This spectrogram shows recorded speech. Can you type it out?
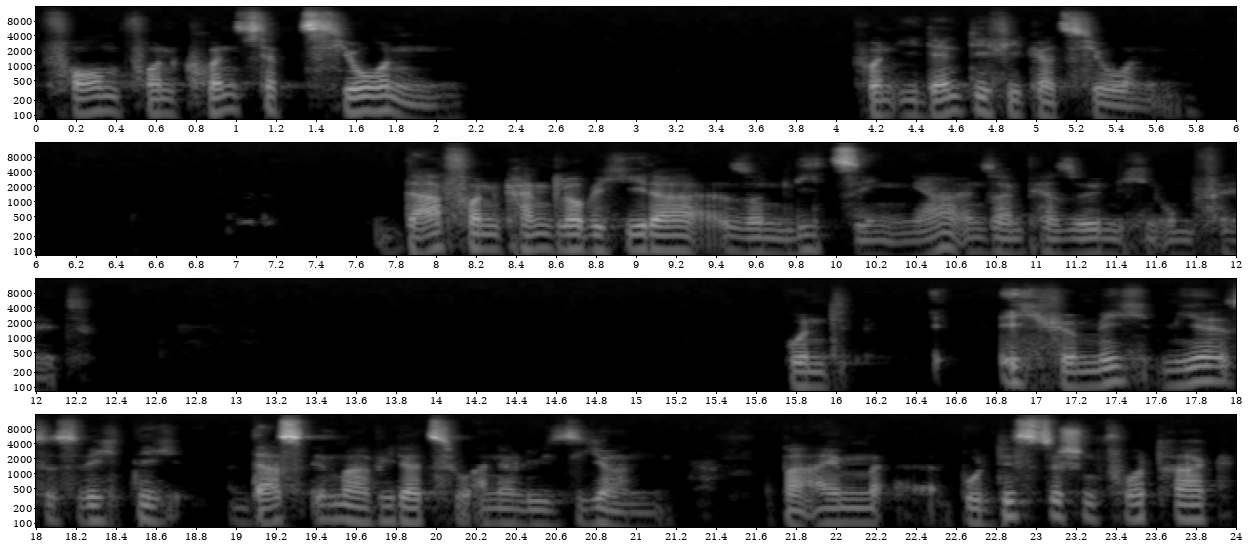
Form von Konzeptionen, von Identifikation. Davon kann, glaube ich, jeder so ein Lied singen, ja, in seinem persönlichen Umfeld. Und ich für mich, mir ist es wichtig, das immer wieder zu analysieren. Bei einem buddhistischen Vortrag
